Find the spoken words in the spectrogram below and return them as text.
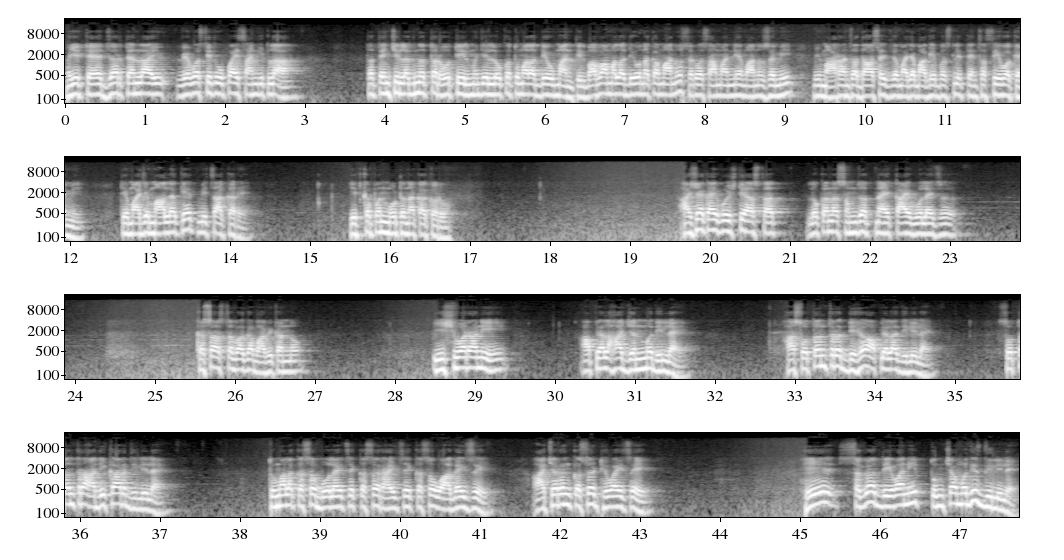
म्हणजे ते जर त्यांना व्यवस्थित उपाय सांगितला तर त्यांची लग्न तर होतील म्हणजे लोक तुम्हाला देव मानतील. बाबा मला देव नका मानू सर्वसामान्य माणूस आहे मी. मी महाराजांचा दास आहे जे माझ्या मागे बसले त्यांचा सेवक आहे मी. ते माझे मालक आहेत मी चाकर आहे. इतकं पण मोठं नका करू. अशा काही गोष्टी असतात लोकांना समजत नाही काय बोलायचं. कसं असतं बघा भाविकांनो? ईश्वराने आपल्याला हा जन्म दिला आहे. हा स्वतंत्र देह आपल्याला दिलेला आहे. स्वतंत्र अधिकार दिलेला आहे. तुम्हाला कसं बोलायचं आहे कसं राहायचं कसं वागायचं आहे आचरण कसं ठेवायचं आहे हे सगळं देवानी तुमच्यामध्येच दिलेलं आहे.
